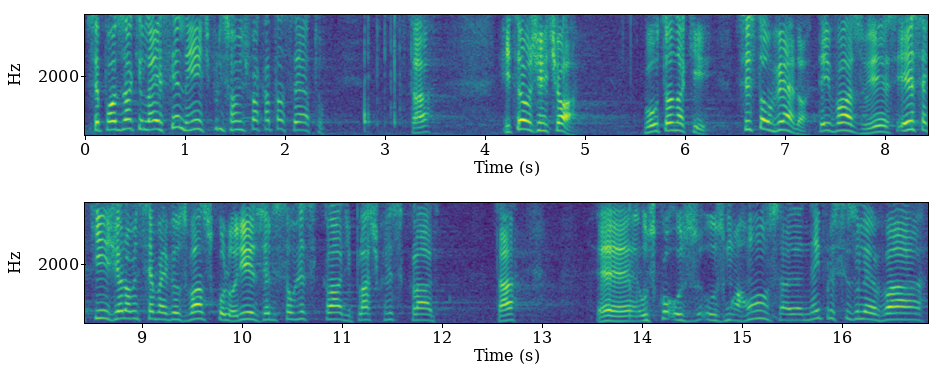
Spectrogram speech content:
Você pode usar aquilo lá, é excelente, principalmente para cataceto. Tá? Então, gente, ó, voltando aqui. Vocês estão vendo, ó, tem vaso esse. Esse aqui, geralmente você vai ver os vasos coloridos, eles são reciclados, de plástico reciclado. Tá? É, os, os, os, marrons, é, nem preciso levar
